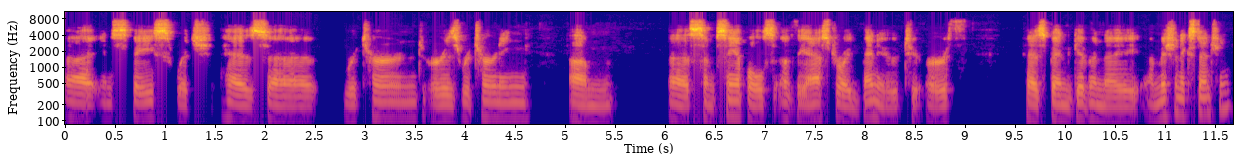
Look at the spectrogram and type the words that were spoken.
uh, in space, which has uh, returned or is returning um, uh, some samples of the asteroid Bennu to Earth, has been given a, a mission extension.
